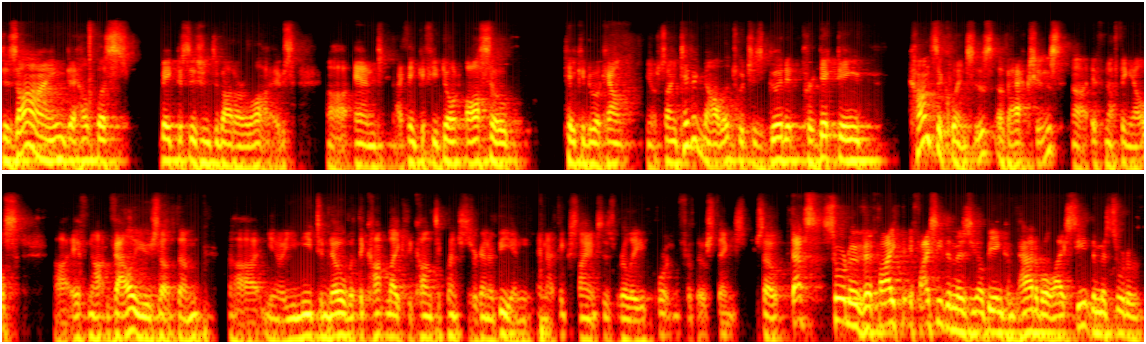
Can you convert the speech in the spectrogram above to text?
designed to help us make decisions about our lives. Uh, and i think if you don't also take into account you know scientific knowledge which is good at predicting consequences of actions uh, if nothing else uh, if not values of them, uh, you know, you need to know what the con- likely consequences are going to be, and, and I think science is really important for those things. So that's sort of if I if I see them as you know being compatible, I see them as sort of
